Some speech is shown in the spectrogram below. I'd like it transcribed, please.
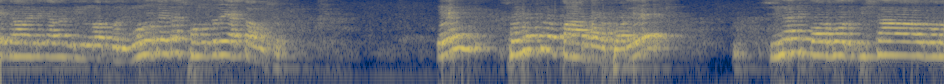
এই কারণে এটাকে আমরা নীল নদ বলি। মূলত এটা সমুদ্রের একটা অংশ। এই সমুদ্র পার হওয়ার পরে সিনাই পর্বত বিশাল বড়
